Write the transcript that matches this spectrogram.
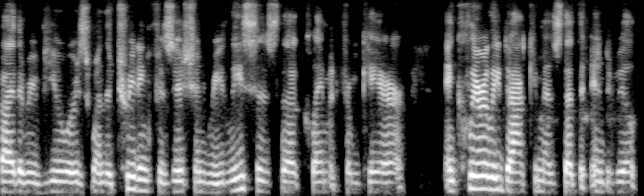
by the reviewers, when the treating physician releases the claimant from care and clearly documents that the individual,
